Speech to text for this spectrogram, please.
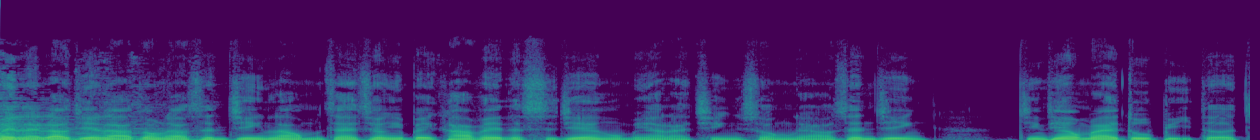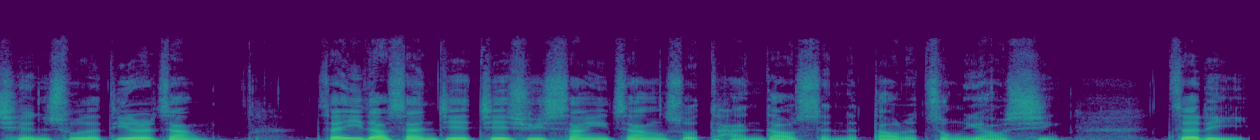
欢迎来到今天的阿忠聊圣经。让我们再用一杯咖啡的时间，我们要来轻松聊圣经。今天我们来读彼得前书的第二章，在一到三节接续上一章所谈到神的道的重要性。这里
